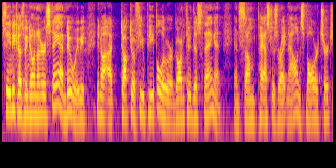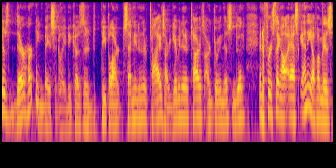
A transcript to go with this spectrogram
See, because we don't understand, do we? we? You know, I talked to a few people who are going through this thing, and, and some pastors right now in smaller churches, they're hurting basically because people aren't sending in their tithes, aren't giving their tithes, aren't doing this and doing. And the first thing I'll ask any of them is,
